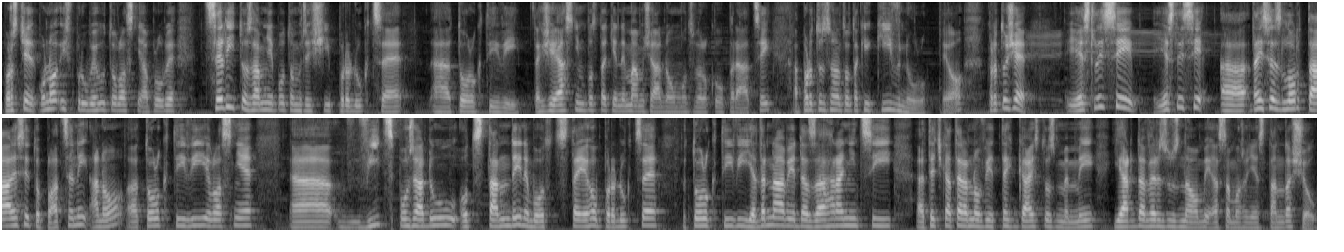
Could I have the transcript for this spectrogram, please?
Prostě ono i v průběhu to vlastně uploaduje. Celý to za mě potom řeší produkce uh, Talk TV, takže já s ním v podstatě nemám žádnou moc velkou práci a proto jsem na to taky kývnul, jo. Protože jestli si, jestli si uh, tady se zlortá, jestli je to placený, ano, uh, Talk TV je vlastně uh, víc pořadů od standy nebo od té jeho produkce Talk TV, jaderná věda za hranicí, uh, teďka teda nově Tech Guys, to jsme my, Jarda versus Naomi a samozřejmě Standa Show.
